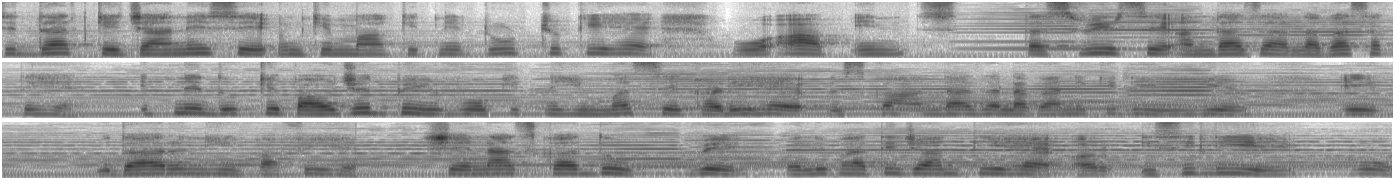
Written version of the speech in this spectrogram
सिद्धार्थ के जाने से उनकी माँ कितनी टूट चुकी है, वो आप इन तस्वीर से अंदाज़ा लगा सकते हैं। इतने दुख के बावजूद भी वो कितनी हिम्मत से खड़ी है, इसका अंदाज़ा लगाने के लिए ये एक उदाहरण ही काफ़ी है। शहनाज का दुख वे भली भांति जानती है और इसीलिए वो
